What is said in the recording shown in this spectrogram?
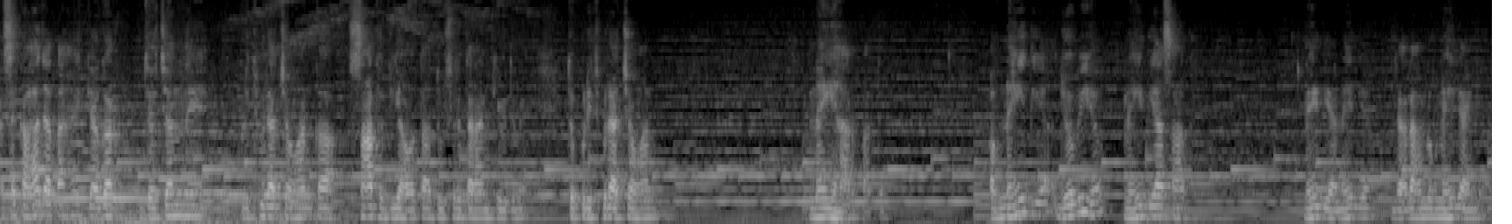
ऐसे कहा जाता है कि अगर जयचंद ने पृथ्वीराज चौहान का साथ दिया होता दूसरे तरह के युद्ध में तो पृथ्वीराज चौहान नहीं हार पाते। अब नहीं दिया, जो भी हो, नहीं दिया साथ। नहीं दिया नहीं दिया, ज़्यादा हम लोग नहीं जाएँगे।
